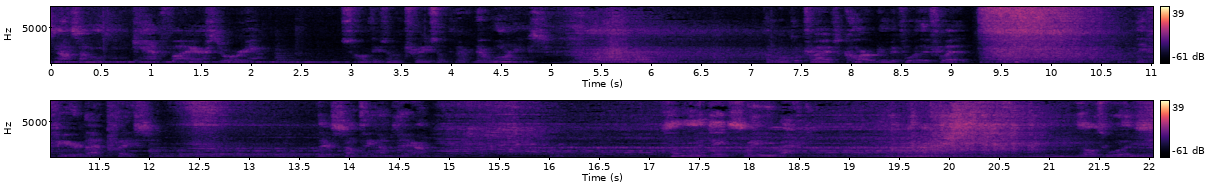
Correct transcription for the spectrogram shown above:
It's not some campfire story. Saw these on the trees up there. They're warnings. The local tribes carved them before they fled. They fear that place. There's something up there. Something that dates way back. Those woods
